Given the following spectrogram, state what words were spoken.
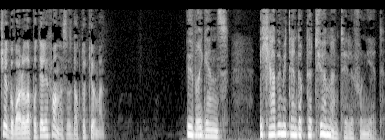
че е говорила по телефона с доктор Тюрман. Übrigens, ich habe mit Herrn Dr. Thürmann telefoniert.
